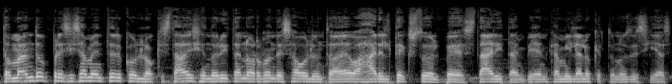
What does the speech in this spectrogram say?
tomando precisamente con lo que estaba diciendo ahorita Norman de esa voluntad de bajar el texto del pedestal y también Camila lo que tú nos decías,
